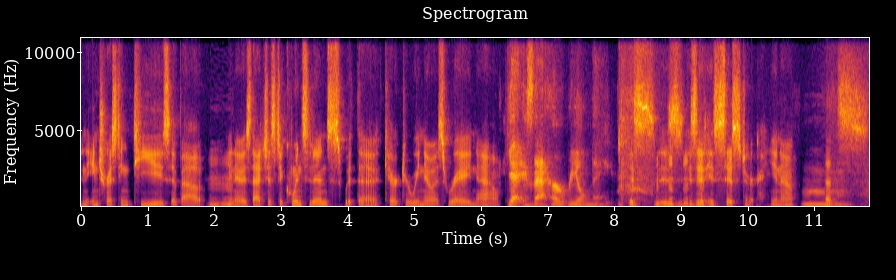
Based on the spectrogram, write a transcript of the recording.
an interesting tease about, Mhm. you know, is that just a coincidence with the character we know as Rei now? Yeah, is that her real name? Is is is it his sister? You know? Mm. That's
